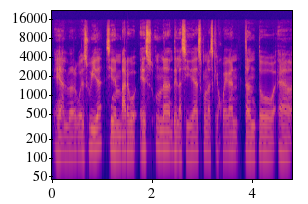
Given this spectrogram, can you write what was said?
eh, a lo largo de su vida. Sin embargo, es una de las ideas con las que juegan tanto uh,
